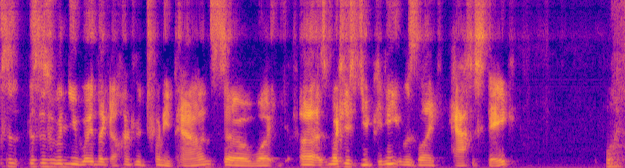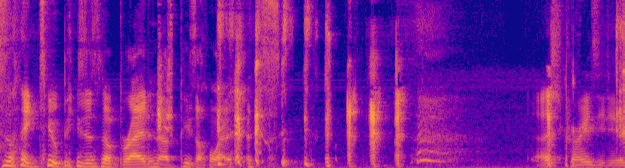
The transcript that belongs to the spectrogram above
is, this is when you weighed like 120 pounds. So what? Uh, as much as you could eat was like half a steak. was like two pieces of bread and a piece of lettuce. That's crazy, dude.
